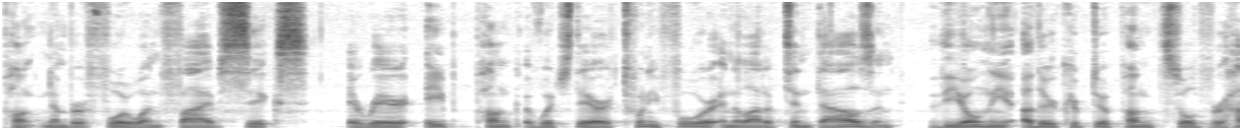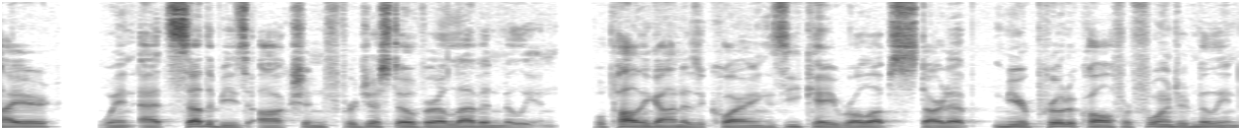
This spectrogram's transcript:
Punk number 4156, a rare ape punk of which there are 24 in a lot of 10,000. The only other CryptoPunk sold for higher went at Sotheby's auction for just over 11 million. Well, Polygon is acquiring ZK Rollups startup Mir Protocol for $400 million,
